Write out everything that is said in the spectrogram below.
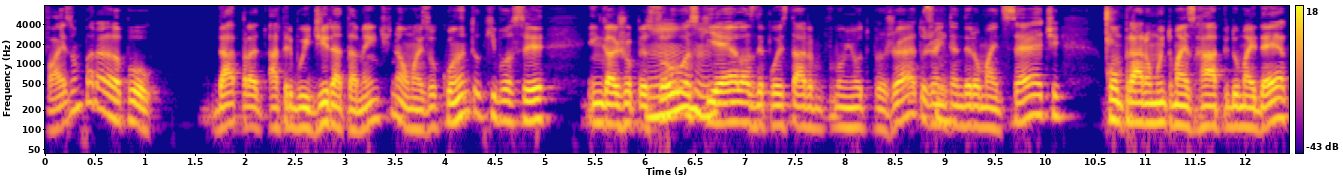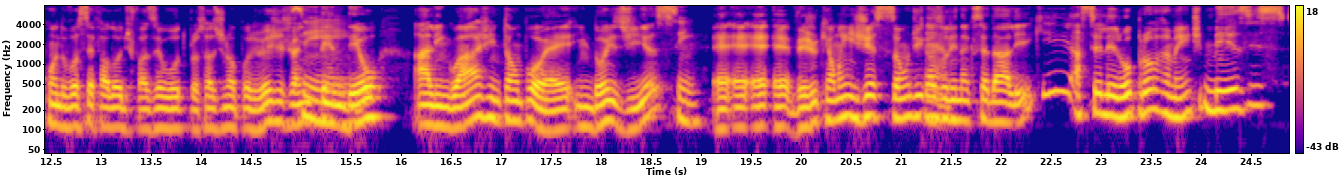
faz um paralelo, pô, dá pra atribuir diretamente? Não, mas o quanto que você engajou pessoas Uhum. que elas depois estavam em outro projeto, já entenderam o mindset, compraram muito mais rápido uma ideia, quando você falou de fazer o outro processo de novo projeto, já Sim. entendeu a linguagem, então, pô, é em dois dias, Sim. é, é- é- é- vejo que é uma injeção de gasolina que você dá ali que acelerou provavelmente meses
